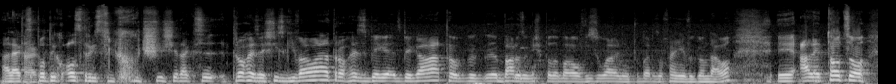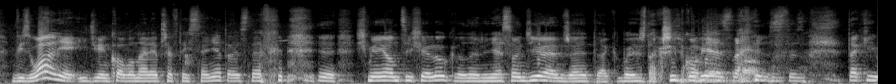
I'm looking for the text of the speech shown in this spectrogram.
ale jak Tak. po tych ostrych się tak trochę ześlizgiwała, trochę zbiega, zbiegała, to bardzo mi się podobało wizualnie, to bardzo fajnie wyglądało. Y, Ale to, co wizualnie i dźwiękowo najlepsze w tej scenie, to jest ten y, śmiejący się Luke, no nie sądziłem, że tak, bo już tak szybko Szybko biec. Taki,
